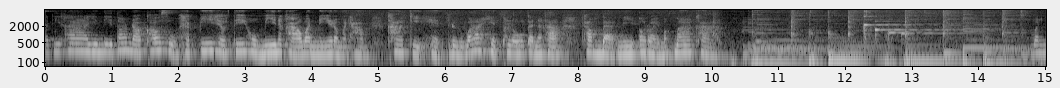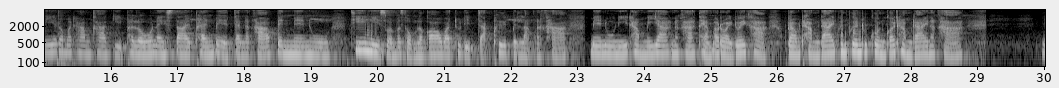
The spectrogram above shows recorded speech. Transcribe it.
วัสดีค่ะ ยินดีต้อนรับเข้าสู่ Happy Healthy Homey นะคะ วันนี้เรามาทำคากิเห็ดหรือว่าเห็ดพะโล้กันนะคะทำแบบนี้อร่อยมากๆค่ะ วันนี้เรามาทำคากิพะโล้ในสไตล์แพนเบดกันนะคะ เป็นเมนูที่มีส่วนผสมแล้วก็วัตถุดิบจากพืชเป็นหลักนะคะ เมนูนี้ทำไม่ยากนะคะ แถมอร่อยด้วยค่ะ เราทำได้เพื่อนๆทุกคนก็ทำได้นะคะ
